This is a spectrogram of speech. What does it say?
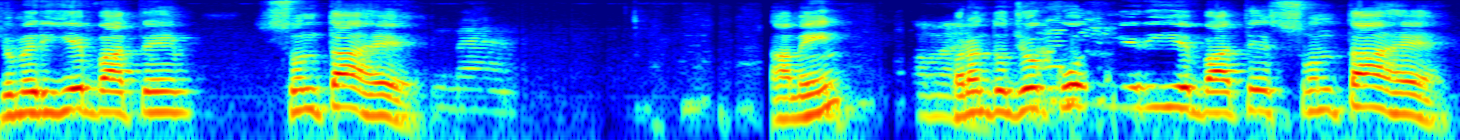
जो मेरी ये बातें सुनता है आमीन। परंतु जो कोई मेरी ये बातें सुनता है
